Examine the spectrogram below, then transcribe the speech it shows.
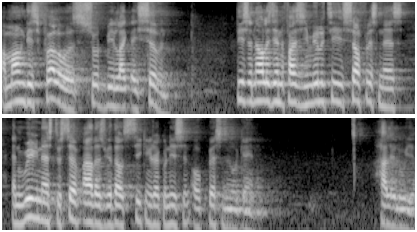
among these followers should be like a servant. This analogy emphasizes humility, selflessness, and willingness to serve others without seeking recognition or personal gain. Hallelujah.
